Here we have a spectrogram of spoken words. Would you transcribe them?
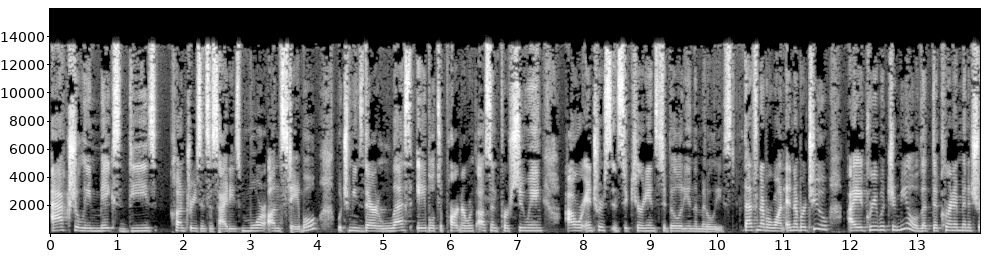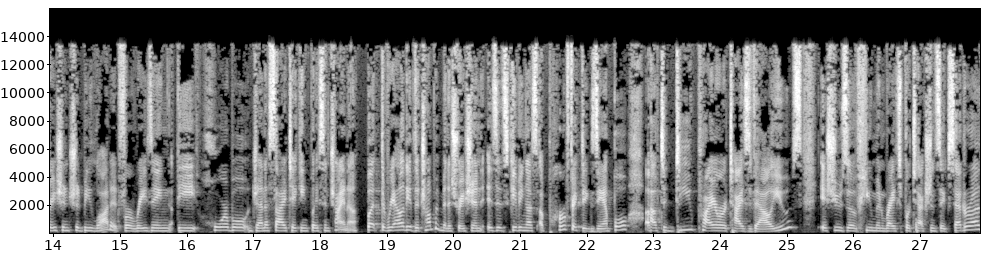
actually makes these countries and societies more unstable, which means they're less able to partner with us in pursuing our interests in security and stability in the Middle East. That's number one. And number two, I agree with Jamil that the current administration should be lauded for raising the horrible genocide taking place in China. But the reality of the Trump administration is it's giving us a perfect example of how to deprioritize values, issues of human rights protections, etc.,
